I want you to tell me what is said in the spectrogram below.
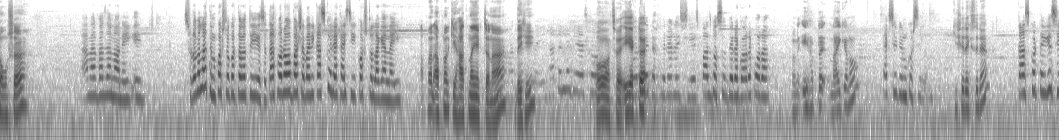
সমস্যা? আমার বাজান অনেক এই ছোটবেলা তো কষ্ট করতে করতে গেছে তারপরেও বাসা বাড়ি কাজ করে খাইছি কষ্ট লাগে নাই। আপনার আপনার কি হাত নাই একটা না? দেখি। ও আচ্ছা এই একটা পাঁচ বছর ধরে ঘরে পড়া। মানে এই হাতটা নাই কেন? অ্যাক্সিডেন্ট করছিলাম। কিসের অ্যাক্সিডেন্ট কাজ করতে গেছি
